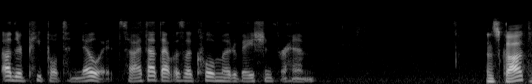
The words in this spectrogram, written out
other people to know it. So I thought that was a cool motivation for him. And Scott?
